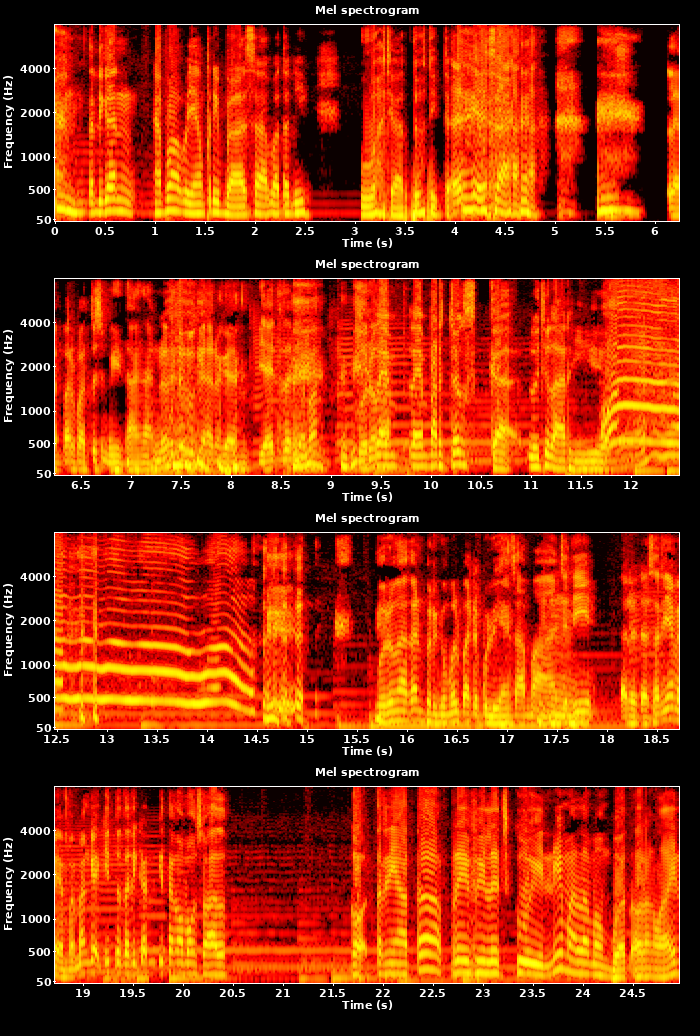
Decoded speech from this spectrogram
tadi kan apa yang peribahasa apa tadi? Buah jatuh tidak lempar batu sembunyi tangan. bukan bukan. Ya itu tadi apa? Burung. Lem, lempar jokes gak lucu lari. Wah, wah, wah. Burung akan berkumpul pada bulu yang sama. Hmm. Jadi pada dasarnya ya memang kayak gitu. Tadi kan kita ngomong soal kok ternyata privilegeku ini malah membuat orang lain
